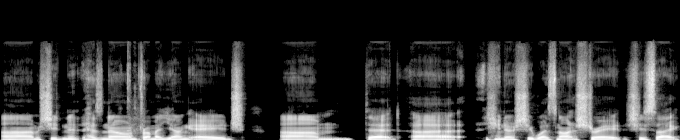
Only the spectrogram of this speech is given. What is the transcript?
Um, she has known from a young age um, that uh, you know, she was not straight. She's like,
